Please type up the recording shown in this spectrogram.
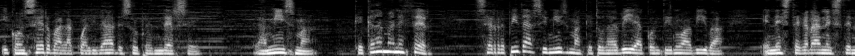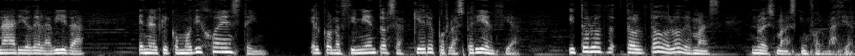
y conserva la cualidad de sorprenderse, la misma que cada amanecer se repita a sí misma que todavía continúa viva en este gran escenario de la vida, en el que, como dijo Einstein, el conocimiento se adquiere por la experiencia y todo, todo, todo lo demás no es más que información.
